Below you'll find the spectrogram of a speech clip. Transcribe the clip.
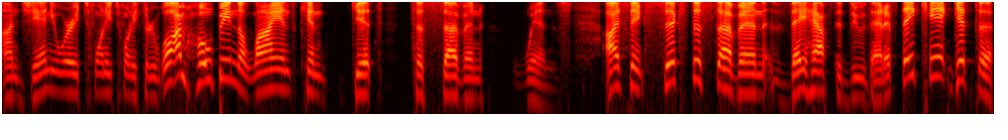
on January 2023? Well, I'm hoping the Lions can get to seven wins. I think six to seven, they have to do that. If they can't get to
